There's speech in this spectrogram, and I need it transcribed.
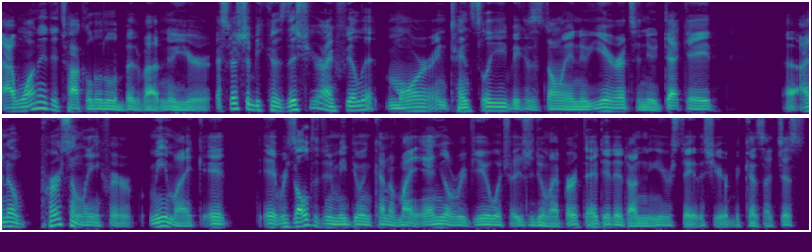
I wanted to talk a little bit about New Year, especially because this year I feel it more intensely because it's only a new year; it's a new decade. Uh, I know personally, for me, Mike, it it resulted in me doing kind of my annual review, which I usually do on my birthday. I did it on New Year's Day this year because I just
